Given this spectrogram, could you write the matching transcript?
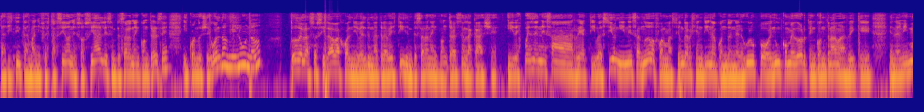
las distintas manifestaciones sociales empezaron a encontrarse y cuando llegó el 2001 toda la sociedad bajo al nivel de una travesti y empezaron a encontrarse en la calle. Y después en esa reactivación y en esa nueva formación de Argentina, cuando en el grupo, en un comedor te encontrabas de que en el mismo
